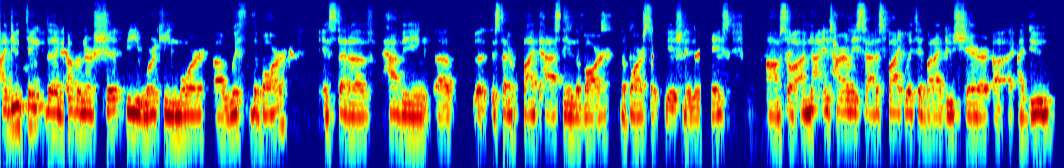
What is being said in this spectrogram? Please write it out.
I do think the governor should be working more uh, with the bar instead of having uh, instead of bypassing the bar, the bar association in their case. Um, so I'm not entirely satisfied with it, but I do share, uh, I, I do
